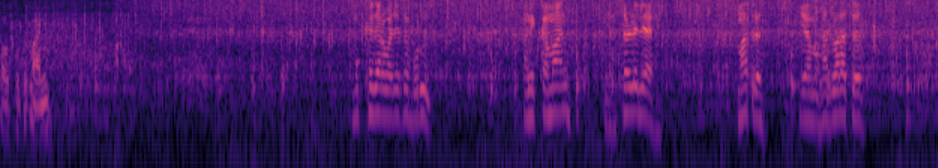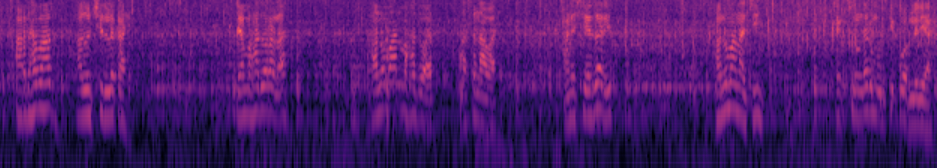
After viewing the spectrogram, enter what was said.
पावसाचं पाणी. मुख्य दरवाजाचा बुरुज आणि कमान ढासळलेले आहे. मात्र या महाद्वाराचं अर्धा भाग अजून शिल्लक आहे. त्या महाद्वाराला हनुमान महाद्वार असं नाव आहे. आणि शेजारीच हनुमानाची एक सुंदर मूर्ती कोरलेली आहे.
